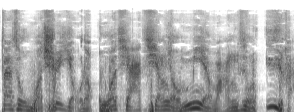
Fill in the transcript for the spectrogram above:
但是我却有了国家将要灭亡这种预感。”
